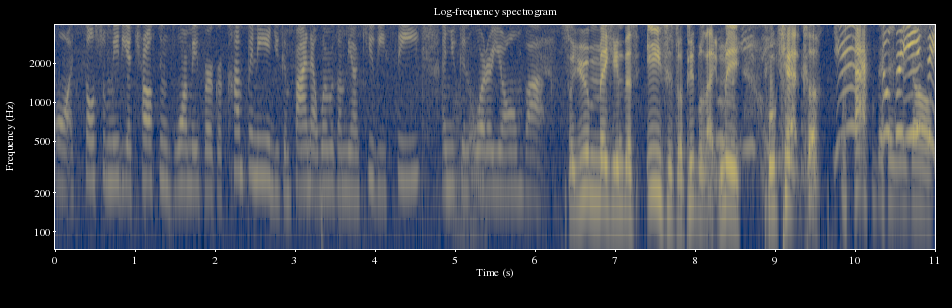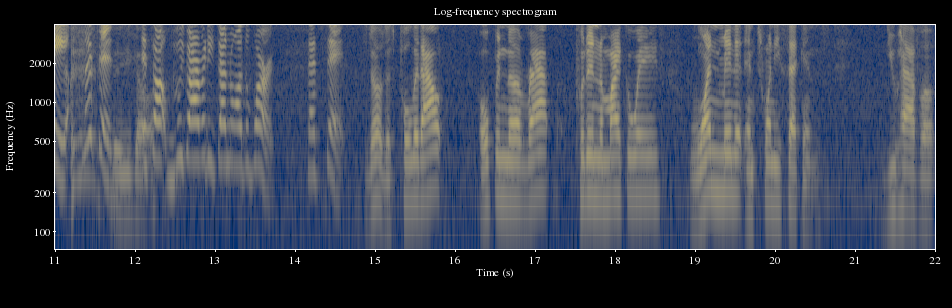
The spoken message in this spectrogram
on social media, Charleston Gourmet Burger Company, and you can find out when we're going to be on QVC, and you can Mm-hmm. order your own box. So you're making this easy for people like me who can't cook. Yeah, super easy. Listen, There you go. it's all we've already done all the work. That's it. You know, just pull it out, open the wrap, put it in the microwave. One minute and 20 seconds, you have a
